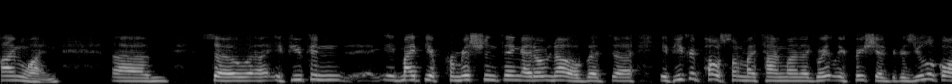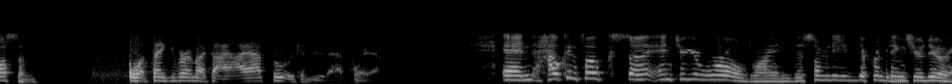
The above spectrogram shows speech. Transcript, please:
timeline. Um, so uh, if you can, it might be a permission thing. I don't know, but uh, if you could post on my timeline, I'd greatly appreciate it because you look awesome. Well, thank you very much. I, I absolutely can do that for you. And how can folks uh, enter your world, Ryan? There's so many different things you're doing.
